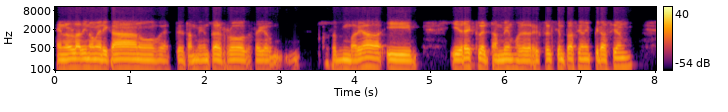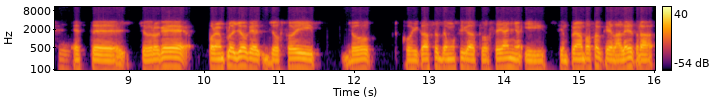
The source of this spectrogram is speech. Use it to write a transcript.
géneros latinoamericanos, este, también del rock, o sea, cosas bien variadas. Y, y Drexler también, Jorge Drexler siempre ha sido una inspiración. Este, yo creo que, por ejemplo, yo que yo soy, yo cogí clases de música hasta los seis años y siempre me ha pasado que la letra,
